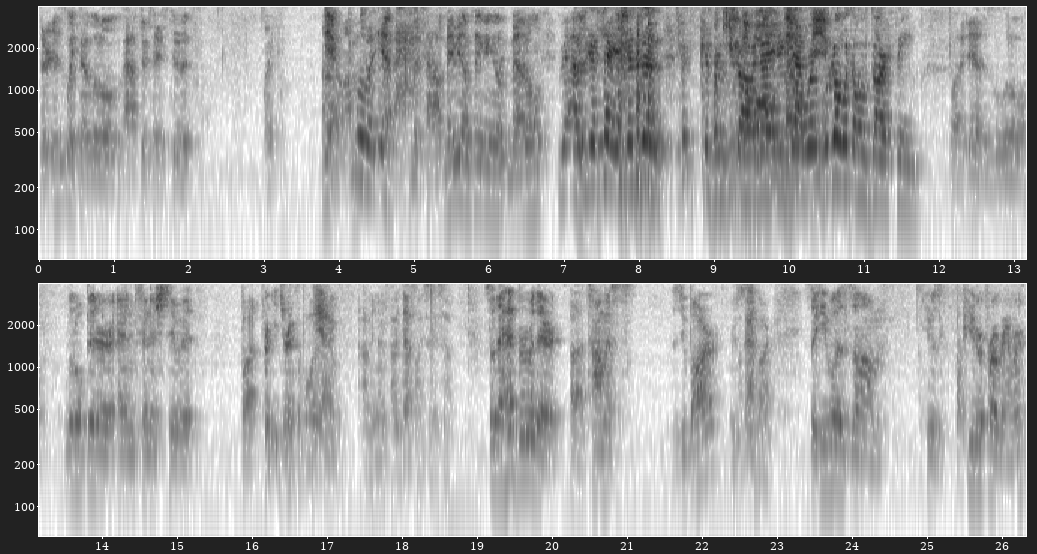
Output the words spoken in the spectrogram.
there is like that little aftertaste to it, like I Yeah. don't know, I'm A little just- bit, yeah. metallic. Maybe I'm thinking of metal. Yeah, I was gonna say because the because We're the keeping the whole Knight, metal exactly. We're, we're going with the whole dark theme. But yeah, there's a little little bitter end finish to it, but pretty drinkable. I Yeah. think. I would, Yeah. I would definitely say so. So the head brewer there, uh, Thomas Zubar, or Okay. Zubar. So he was um, he was a computer programmer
